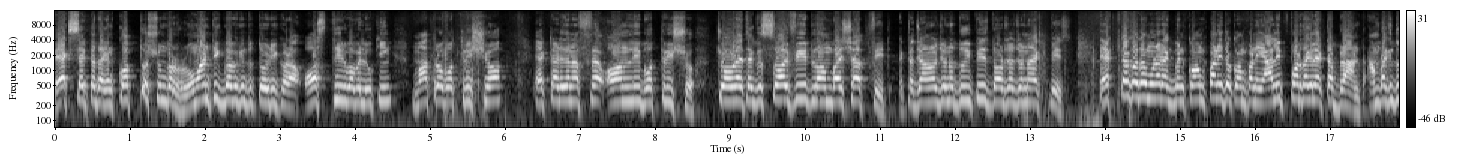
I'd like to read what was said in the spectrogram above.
ব্যাক সাইডটা দেখেন, কত সুন্দর রোমান্টিকভাবে কিন্তু তৈরি করা, অস্থিরভাবে লুকিং মাত্র বত্রিশশো। একটা ডিজাইন আসছে অনলি বত্রিশশো। চৌড়ায় থাকবে ছয় ফিট লম্বায় সাত ফিট একটা জানার জন্য দুই পিস দরজার জন্য এক পিস একটা কথা মনে রাখবেন কোম্পানি তো কোম্পানি আলিপ পর্দা গেলে একটা ব্র্যান্ড আমরা কিন্তু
